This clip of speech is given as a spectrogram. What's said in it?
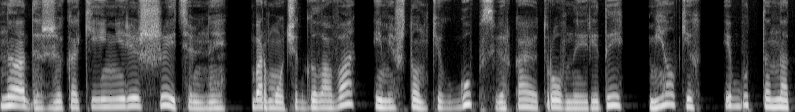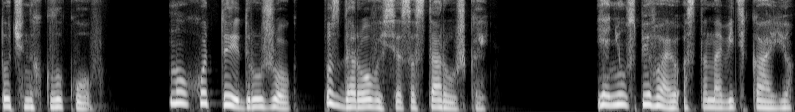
«Надо же, какие нерешительные!» — бормочет голова, и меж тонких губ сверкают ровные ряды мелких и будто наточенных клыков. «Ну, хоть ты, дружок, поздоровайся со старушкой». Я не успеваю остановить Кайо.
